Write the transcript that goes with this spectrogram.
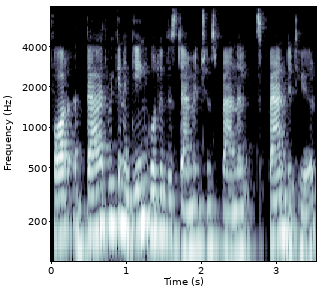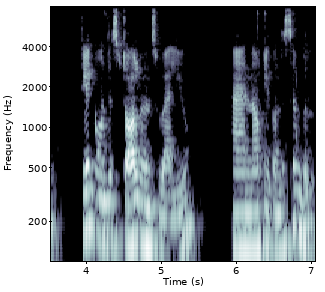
For that we can again go to this dimensions panel, expand it here, click on this tolerance value and now click on the symbol.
